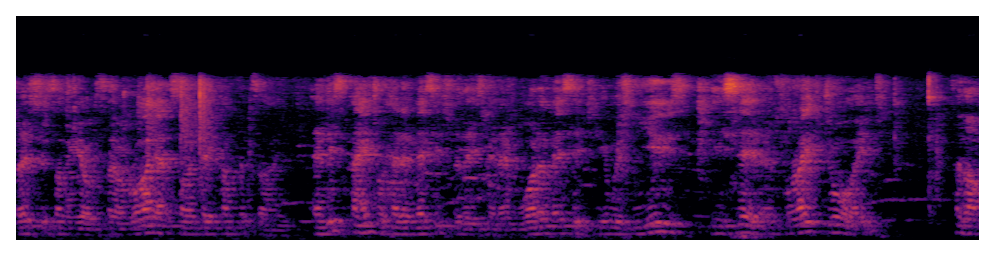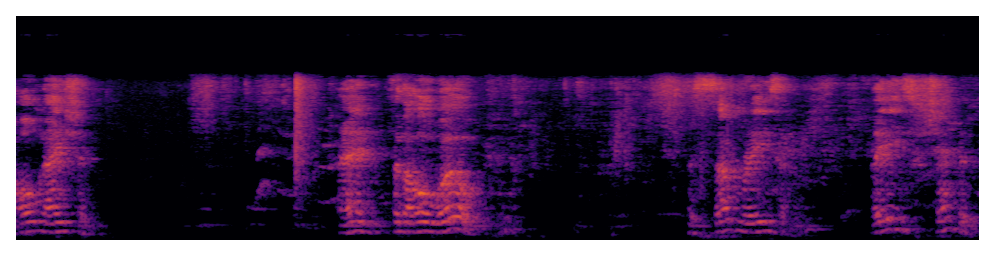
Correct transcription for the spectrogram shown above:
Let's do something else. They were right outside their comfort zone. And this angel had a message for these men, and what a message. It was news, he said, of great joy for the whole nation and for the whole world. For some reason, these shepherds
